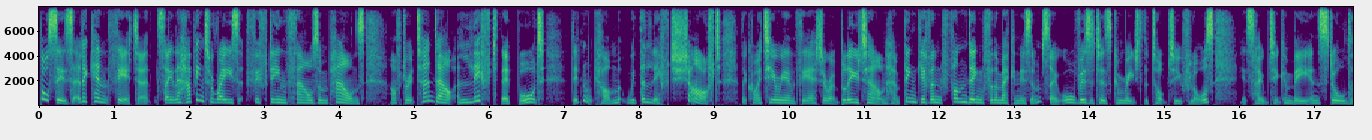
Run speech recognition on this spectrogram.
Bosses at a Kent theatre say they're having to raise £15,000 after it turned out a lift they bought didn't come with the lift shaft. The Criterion Theatre at Bluetown had been given funding for the mechanism so all visitors can reach the top two floors. It's hoped it can be installed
